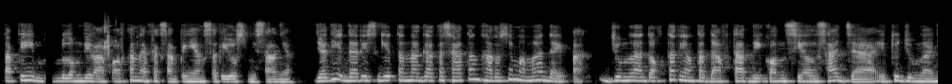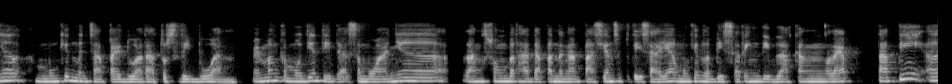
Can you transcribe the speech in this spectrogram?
tapi belum dilaporkan efek samping yang serius misalnya. Jadi dari segi tenaga kesehatan harusnya memadai Pak. Jumlah dokter yang terdaftar di konsil saja itu jumlahnya mungkin mencapai 200 ribuan. Memang kemudian tidak semuanya langsung berhadapan dengan pasien seperti saya, mungkin lebih sering di belakang lab tapi e,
